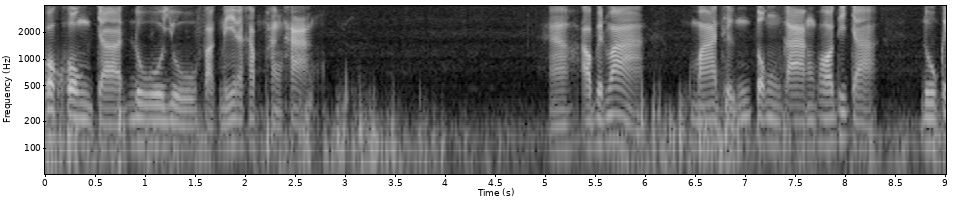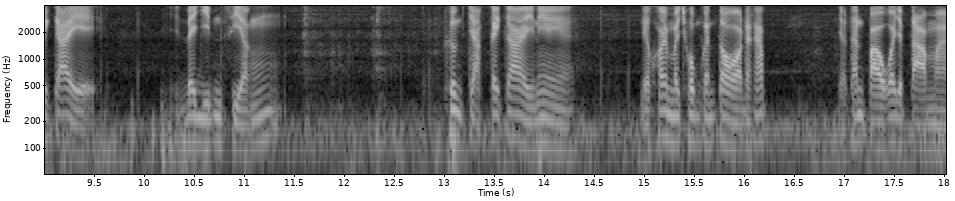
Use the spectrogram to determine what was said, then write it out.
ก็คงจะดูอยู่ฝั่งนี้นะครับห่างๆ เอาเป็นว่ามาถึงตรงกลางพอที่จะดูใกล้ๆ ได้ยินเสียง เครื่องจักรใกล้ๆนี่เดี๋ยวค่อยมาชมกันต่อนะครับ เดี๋ยวท่านเปาก็จะตามมา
